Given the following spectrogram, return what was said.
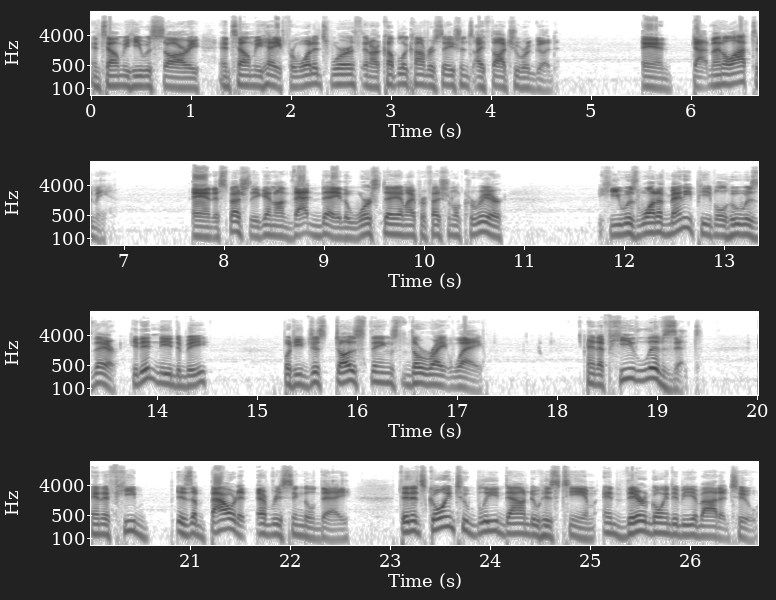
and tell me he was sorry and tell me, "Hey, for what it's worth, in our couple of conversations, I thought you were good." And that meant a lot to me. And especially, again, on that day, the worst day of my professional career, he was one of many people who was there. He didn't need to be, but he just does things the right way. And if he lives it, and if he is about it every single day, then it's going to bleed down to his team, and they're going to be about it too.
